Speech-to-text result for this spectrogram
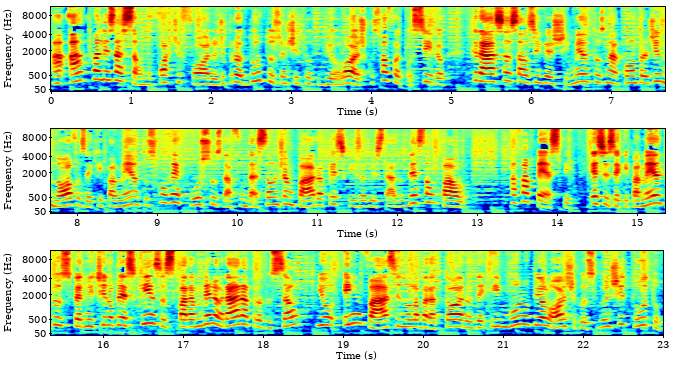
A atualização do portfólio de produtos do Instituto Biológico só foi possível graças aos investimentos na compra de novos equipamentos com recursos da Fundação de Amparo à Pesquisa do Estado de São Paulo, a FAPESP. Esses equipamentos permitiram pesquisas para melhorar a produção e o envase no laboratório de imunobiológicos do Instituto,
